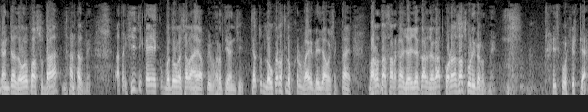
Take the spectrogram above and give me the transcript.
त्यांच्या जवळपास सुद्धा जाणार नाही. आता ही जी काही एक बदोरचना आहे आपली भारतीयांची त्यातून लवकरात लवकर बाहेर यायची आवश्यकता आहे. भारतासारखा जय जयकार जगात कोणाचाच कोणी करत नाही. हे वैशिष्ट्य आहे.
